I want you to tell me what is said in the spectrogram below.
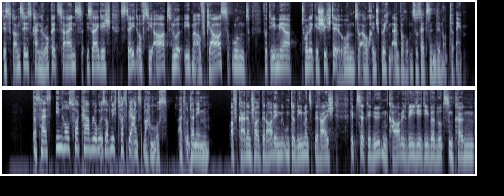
das Ganze ist keine Rocket Science, ist eigentlich State of the Art, nur eben auf Glas und von dem her tolle Geschichte und auch entsprechend einfach umzusetzen in den Unternehmen. Das heißt, Inhouse-Verkabelung ist auch nichts, was mir Angst machen muss als Unternehmen. Auf keinen Fall. Gerade im Unternehmensbereich gibt es ja genügend Kabelwege, die wir nutzen können.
